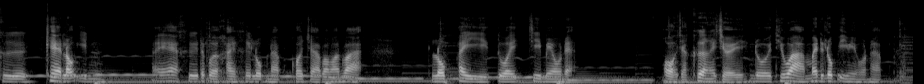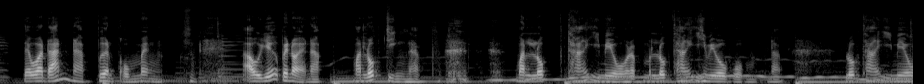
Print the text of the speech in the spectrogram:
คือแค่ล็อกอินง่ายๆคือถ้าเผื่อใครเคยลบนะครับ ก็จะประมาณว่า ลบไอ้ตัว Gmail เนี่ย ออกจากเครื่องเฉยโดยที่ว่าไม่ได้ลบอีเมลนะครับ แต่ว่าดันนะเพื่อนผมแม่งเอาเยอะไปหน่อยนะครับ มันลบจริงนะครับ มันลบทางอีเมลนะครับ มันลบทางอีเมลผมนะครับ ลบทางอีเมล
